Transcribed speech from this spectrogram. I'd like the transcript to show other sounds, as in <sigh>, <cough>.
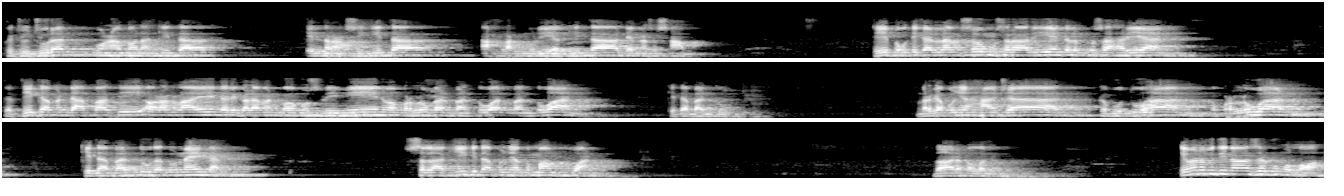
Kejujuran muamalah kita interaksi kita akhlak mulia kita dengan sesama. Dibuktikan langsung serarian dalam keseharian. Ketika mendapati orang lain dari kalangan kaum muslimin memerlukan bantuan-bantuan kita bantu mereka punya hajat, kebutuhan, keperluan. Kita bantu, kita tunaikan. Selagi kita punya kemampuan. Barakallahu fikum. Iman azakumullah.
